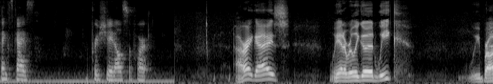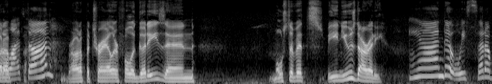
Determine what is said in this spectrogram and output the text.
Thanks, guys. Appreciate all support. All right, guys. We had a really good week. We brought Got a up lot done. brought up a trailer full of goodies, and most of it's being used already. And we set up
